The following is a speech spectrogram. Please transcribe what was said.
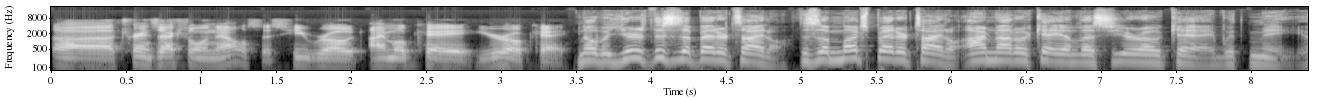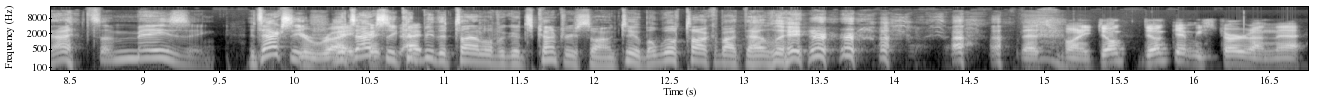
uh, transactional analysis. He wrote, "I'm okay, you're okay." No, but yours. This is a better title. This is a much better title. I'm not okay unless you're okay with me. That's amazing. It's actually, You're right. It actually could I, be the title of a good country song too, but we'll talk about that later. That's funny. Don't don't get me started on that.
